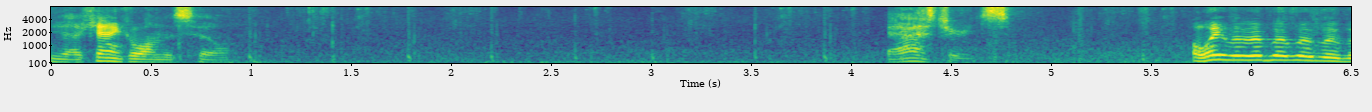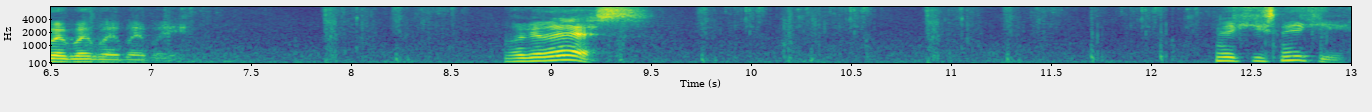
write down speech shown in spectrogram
Yeah, I can't go on this hill. Bastards. Oh, wait, wait, wait, wait, wait, wait, wait, wait, wait, wait. Look at this. Sneaky, sneaky.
